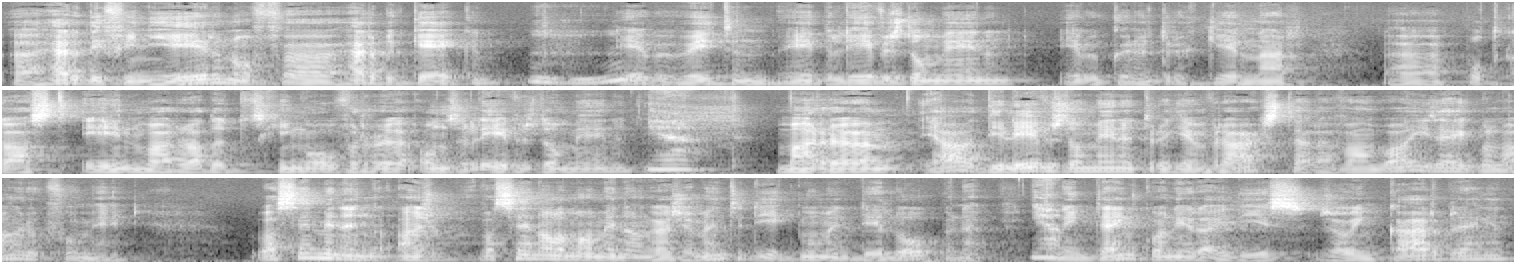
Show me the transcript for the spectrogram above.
eh, herdefiniëren of eh, herbekijken. Hé, we weten de levensdomeinen, we kunnen terugkeren naar eh, podcast 1 waar dat het ging over onze levensdomeinen. ja. Maar ehm, ja, die levensdomeinen terug in vraag stellen van wat is eigenlijk belangrijk voor mij? Wat zijn, mijn wat zijn allemaal mijn engagementen die ik momenteel lopen heb? Ja. En ik denk wanneer dat je die eens zou in kaart brengen,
